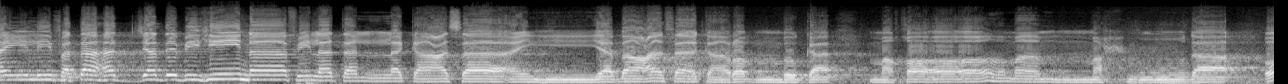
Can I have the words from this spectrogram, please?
লাইলি ফাতাহাজ্জাদ বিহি নাফিলাতান লাকা আসা আন ইয়াবআসাকা রাব্বুকা মাকামাম মাহমুদা। ও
